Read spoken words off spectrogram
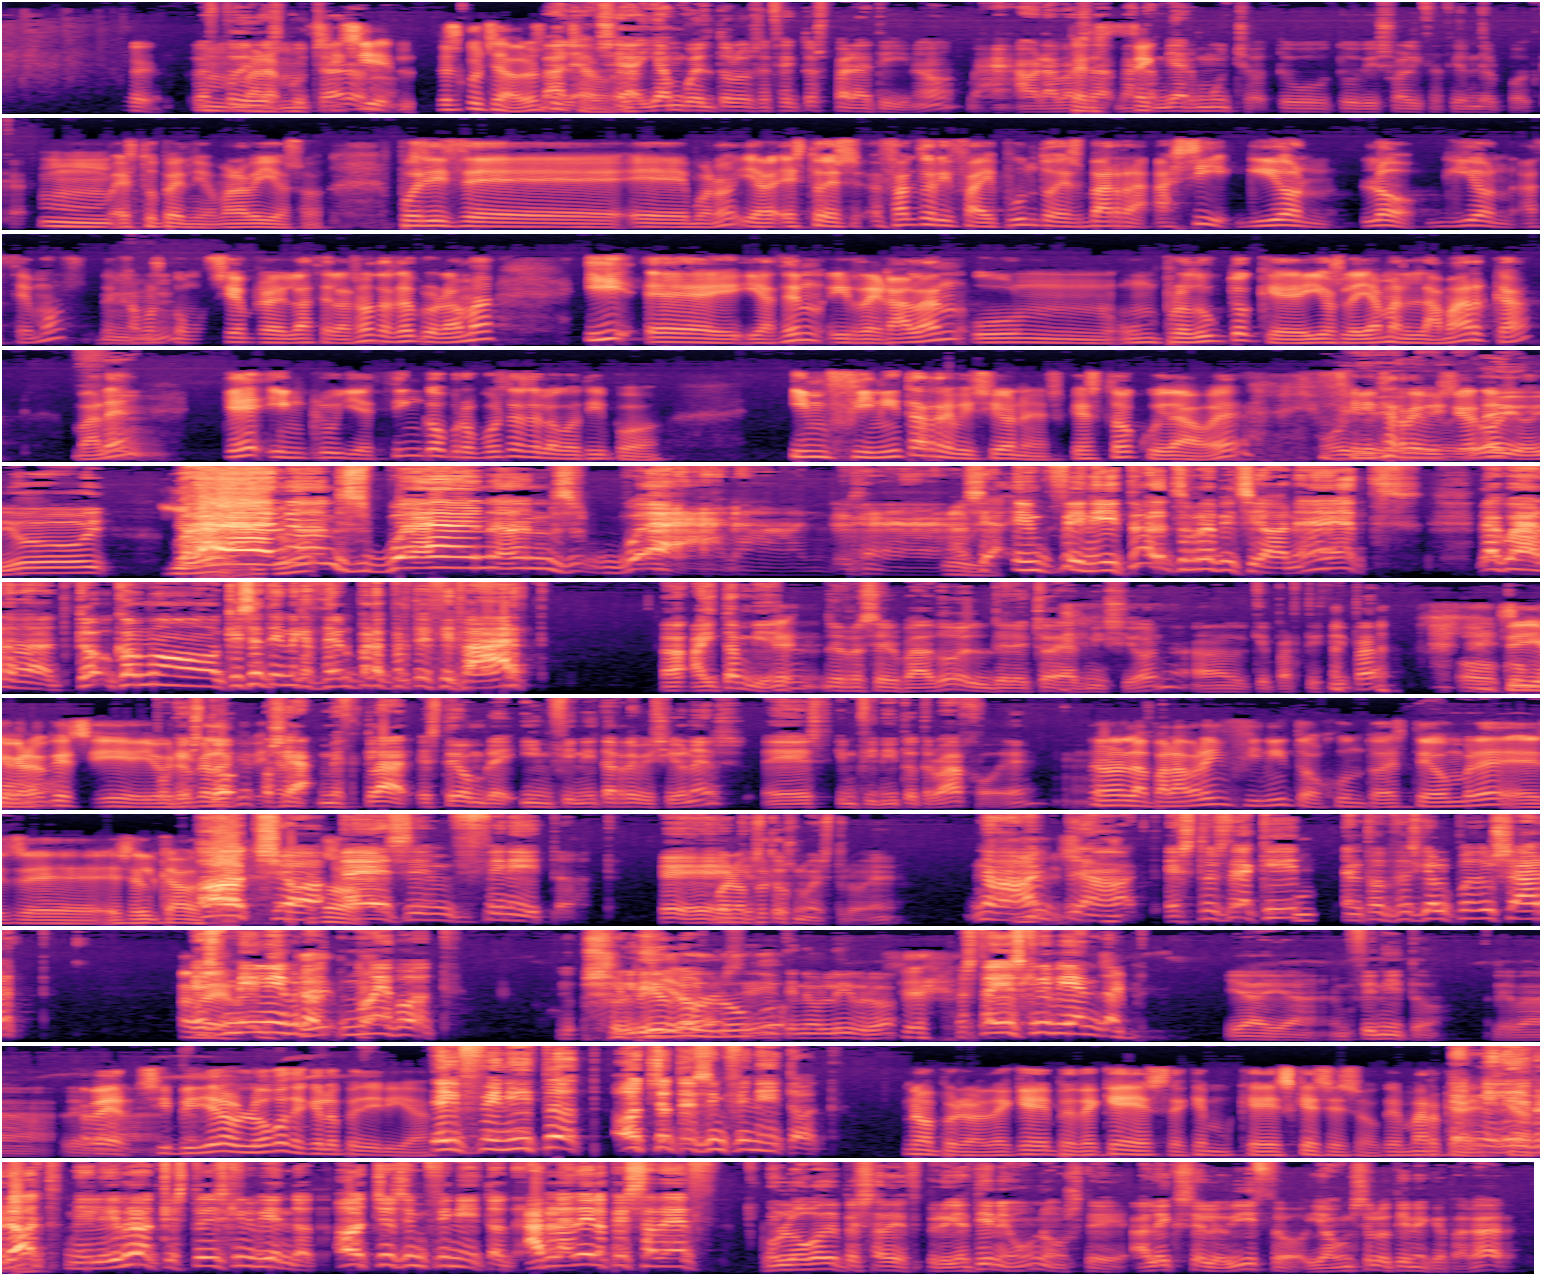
¿Lo has mm, podido escuchar? Sí, lo he escuchado, lo he vale, o sea, ya han vuelto los efectos para ti, ¿no? Ahora va a cambiar mucho tu, visualización del podcast. Mm, estupendo, maravilloso. Pues dice, eh, bueno, y esto es factorify.es barra así guion lo guion hacemos. Dejamos como siempre el enlace a las notas del programa y, eh, y hacen y regalan un, un, producto que ellos le llaman la marca, ¿vale? Mm. Que incluye cinco propuestas de logotipo infinitas revisiones. Que esto, cuidado, ¿eh? Infinitas revisiones. Uy, uy, uy. Buenas, buenas, buenas. O sea, infinitas revisiones. De acuerdo. ¿Cómo, ¿Qué se tiene que hacer para participar? Ah, ¿Hay también reservado el derecho de admisión al que participa? sí, yo creo que sí. O sea, mezclar este hombre infinitas revisiones es infinito trabajo, ¿eh? No, la palabra infinito junto a este hombre es, eh, el caos. ¡Ocho es infinito! Eh, eh bueno, esto es nuestro, ¿eh? No, no, esto es de aquí, entonces yo lo puedo usar. es mi libro nuevo. Si libro, un logo, sí, tiene un libro. Lo estoy escribiendo. Ya, ya, infinito a ver, si pidiera un logo, ¿de qué lo pediría? De infinito, 8 es infinito. No, pero ¿de qué, de qué es? ¿De qué, es? ¿Qué es eso? ¿Qué marca es? Mi libro, mi libro que estoy escribiendo. 8 es infinito. Habla de la pesadez. Un logo de pesadez, pero ya tiene uno usted. Alex se lo hizo y aún se lo tiene que pagar.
